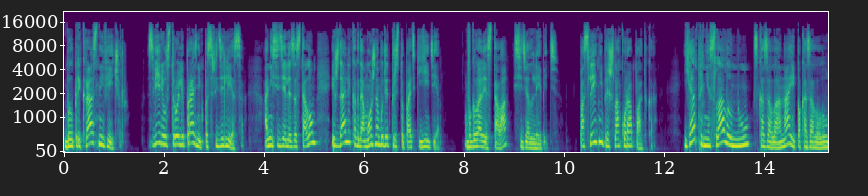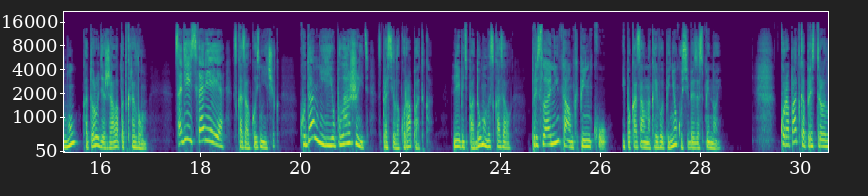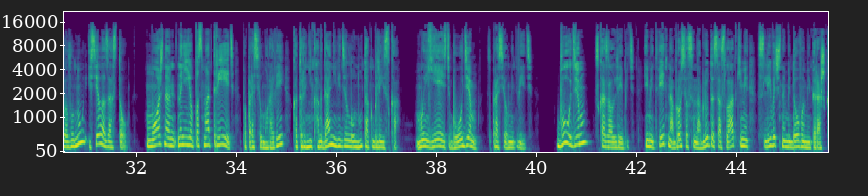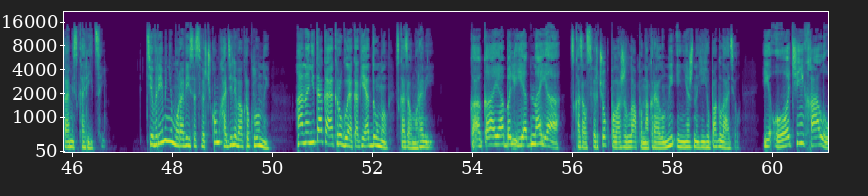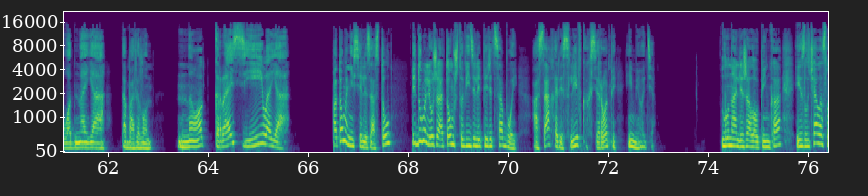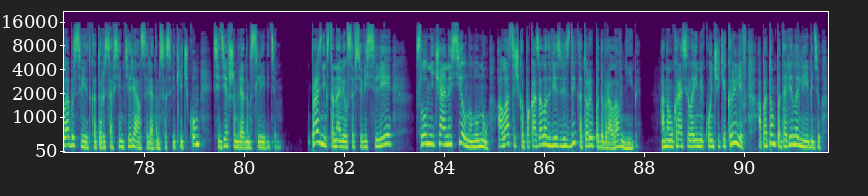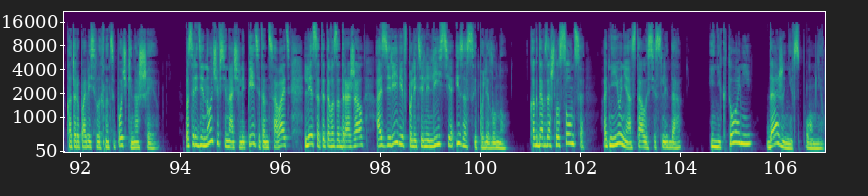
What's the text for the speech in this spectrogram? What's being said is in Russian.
Был прекрасный вечер. Звери устроили праздник посреди леса. Они сидели за столом и ждали, когда можно будет приступать к еде. В голове стола сидел лебедь. Последней пришла куропатка. «Я принесла луну», — сказала она и показала луну, которую держала под крылом. «Садись скорее», — сказал кузнечик. «Куда мне ее положить?» — спросила куропатка. Лебедь подумал и сказал, «Прислони там к пеньку», и показал на кривой пенек у себя за спиной. Куропатка пристроила луну и села за стол. «Можно на нее посмотреть?» — попросил муравей, который никогда не видел луну так близко. «Мы есть будем?» — спросил медведь. «Будем», — сказал лебедь, и медведь набросился на блюдо со сладкими сливочно-медовыми пирожками с корицей. Тем временем муравей со сверчком ходили вокруг луны. «Она не такая круглая, как я думал», — сказал муравей. «Какая бледная», — сказал сверчок, положил лапу на край луны и нежно ее погладил и очень холодная», — добавил он. «Но красивая». Потом они сели за стол и думали уже о том, что видели перед собой, о сахаре, сливках, сиропе и меде. Луна лежала у пенька и излучала слабый свет, который совсем терялся рядом со светлячком, сидевшим рядом с лебедем. Праздник становился все веселее, слон нечаянно сел на луну, а ласточка показала две звезды, которые подобрала в небе. Она украсила ими кончики крыльев, а потом подарила лебедю, который повесил их на цепочке на шею. Посреди ночи все начали петь и танцевать, лес от этого задрожал, а с деревьев полетели листья и засыпали луну. Когда взошло солнце, от нее не осталось и следа. И никто о ней даже не вспомнил.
